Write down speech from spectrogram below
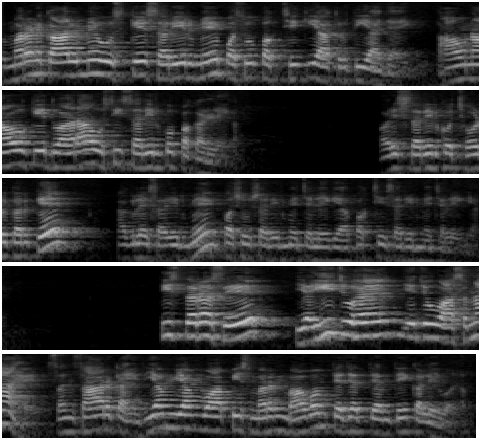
तो मरण काल में उसके शरीर में पशु पक्षी की आकृति आ जाएगी। भावनाओं के द्वारा उसी शरीर को पकड़ लेगा और इस शरीर को छोड़ करके अगले शरीर में, पशु शरीर में चले गया, पक्षी शरीर में चले गया। इस तरह से यही जो है, ये जो वासना है, संसार का है यम यम वापि स्मरण भावम त्यजत्यंते कलेवरम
